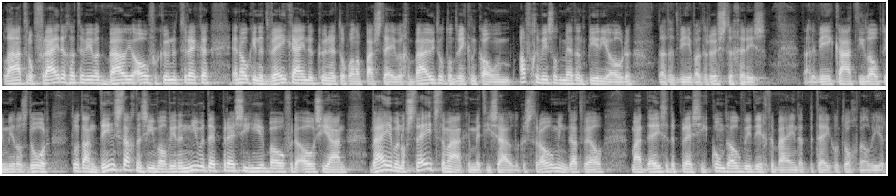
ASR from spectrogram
later op vrijdag dat er weer wat buien over kunnen trekken. En ook in het weekeinde kunnen er toch wel een paar stevige buien tot ontwikkeling komen. Afgewisseld met een periode dat het weer wat rustiger is. Nou, de weerkaart die loopt inmiddels door tot aan dinsdag. Dan zien we alweer een nieuwe depressie hier boven de oceaan. Wij hebben nog steeds te maken met die zuidelijke stroming, dat wel. Maar deze depressie komt ook weer dichterbij. En dat betekent toch wel weer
